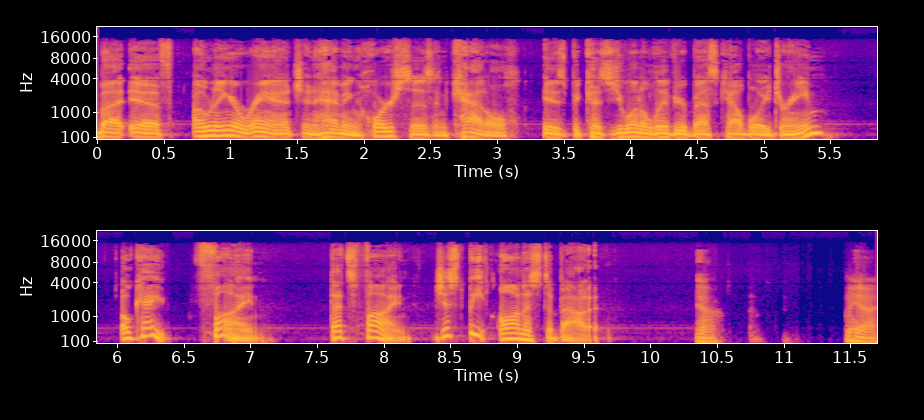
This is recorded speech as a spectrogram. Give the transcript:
But if owning a ranch and having horses and cattle is because you want to live your best cowboy dream, okay, fine. That's fine. Just be honest about it. Yeah. Yeah.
